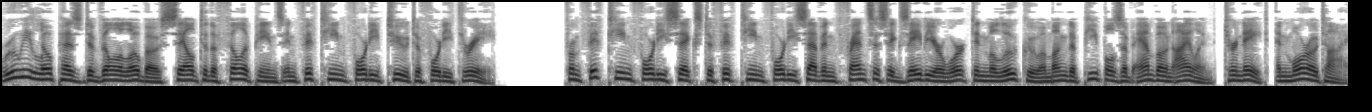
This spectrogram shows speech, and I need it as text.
Ruy López de Villalobos sailed to the Philippines in 1542–43. From 1546 to 1547 Francis Xavier worked in Maluku among the peoples of Ambon Island, Ternate, and Morotai,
